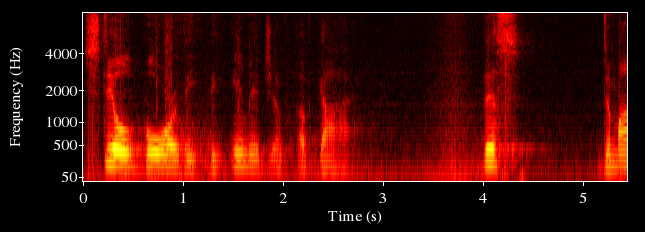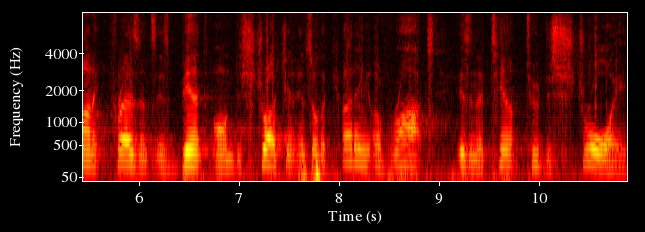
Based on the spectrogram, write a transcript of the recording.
still bore the, the image of, of God. This demonic presence is bent on destruction. And so the cutting of rocks is an attempt to destroy,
